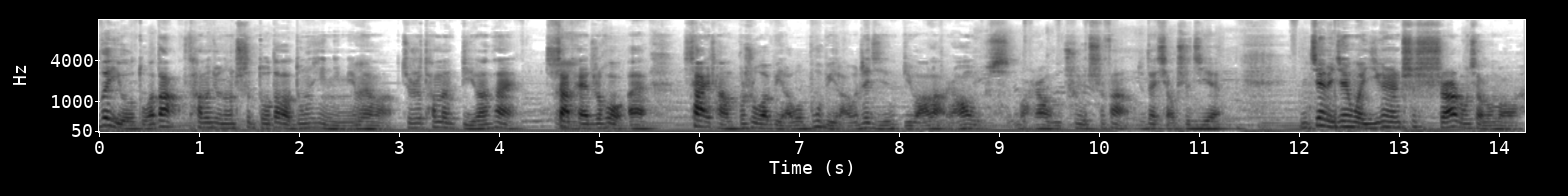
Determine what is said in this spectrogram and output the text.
胃有多大，他们就能吃多大的东西，你明白吗？就是他们比完赛。下台之后，哎，下一场不是我比了，我不比了，我这几比完了。然后晚上我们出去吃饭，就在小吃街。你见没见过一个人吃十二笼小笼包啊？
